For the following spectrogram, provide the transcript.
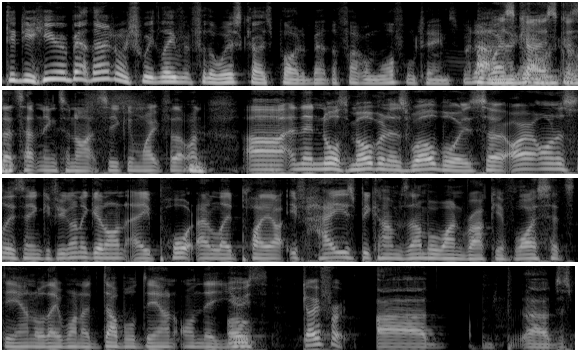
did you hear about that, or should we leave it for the West Coast pod about the fucking waffle teams? But uh, West no, Coast because that's happening tonight, so you can wait for that one. Uh, and then North Melbourne as well, boys. So I honestly think if you're going to get on a Port Adelaide player, if Hayes becomes number one ruck, if Lycett's down, or they want to double down on their youth, go for it. Uh, uh, just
